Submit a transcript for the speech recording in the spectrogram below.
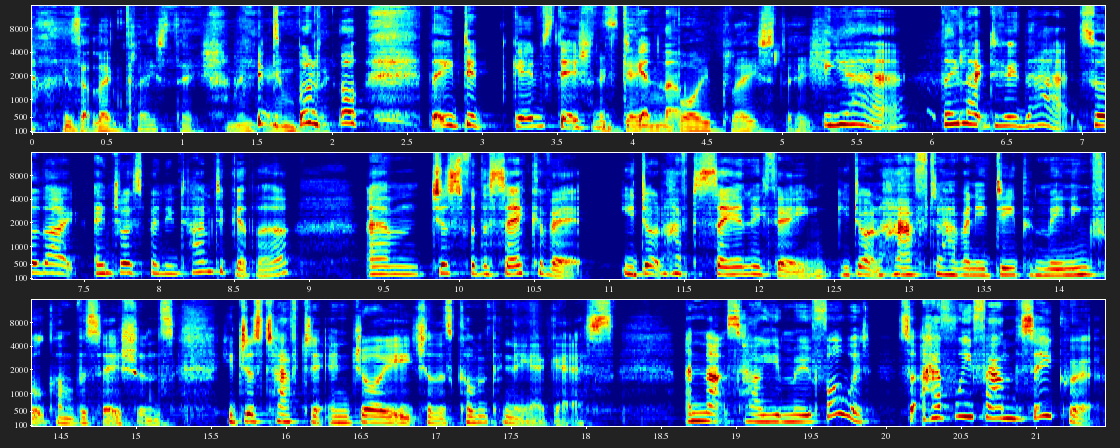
Is that like PlayStation and Game Boy? know. They did game stations A Game together. Boy PlayStation. Yeah, they like doing that. So like enjoy spending time together, um, just for the sake of it. You don't have to say anything. You don't have to have any deep and meaningful conversations. You just have to enjoy each other's company, I guess. And that's how you move forward. So have we found the secret?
